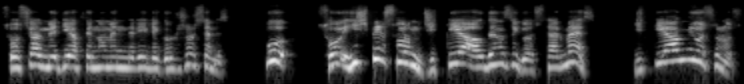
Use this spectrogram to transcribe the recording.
sosyal medya fenomenleriyle görüşürseniz bu so hiçbir sorun ciddiye aldığınızı göstermez. Ciddiye almıyorsunuz.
